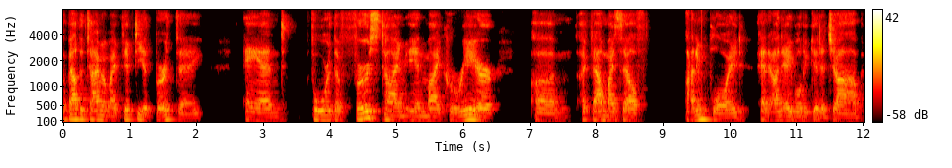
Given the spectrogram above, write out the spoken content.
about the time of my 50th birthday, and for the first time in my career, um, I found myself unemployed and unable to get a job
